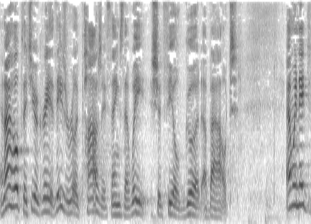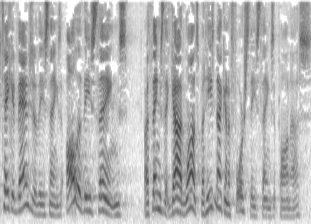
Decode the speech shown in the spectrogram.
And I hope that you agree that these are really positive things that we should feel good about. And we need to take advantage of these things. All of these things are things that God wants, but He's not going to force these things upon us.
